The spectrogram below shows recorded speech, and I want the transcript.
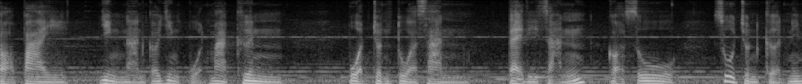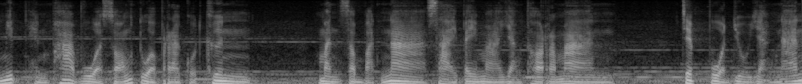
ต่อไปยิ่งนานก็ยิ่งปวดมากขึ้น ปวดจนตัวสัน่นแต่ดิฉันก็สู้ สู้จนเกิดนิมิตเห็นภาพวัวสองตัวปรากฏขึ้น มันสะบัดหน้าสายไปมาอย่างทรมาน เจ็บปวดอยู่อย่างนั้น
